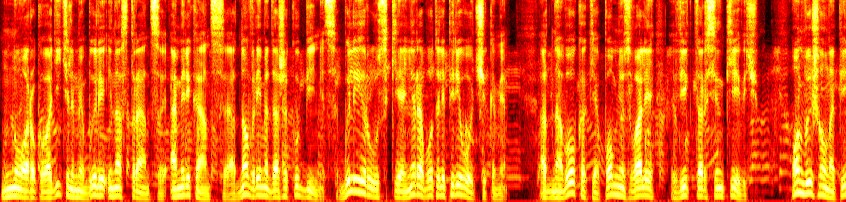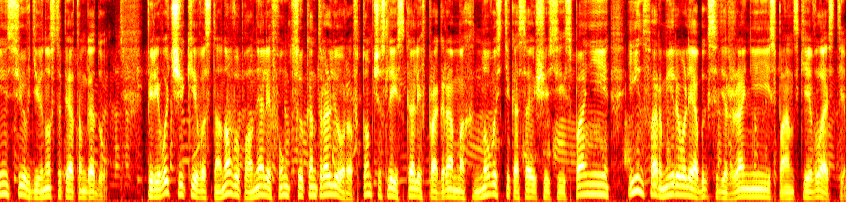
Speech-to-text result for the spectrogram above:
Но руководителями были иностранцы, американцы, одно время даже кубинец. Были и русские, они работали переводчиками. Одного, как я помню, звали Виктор Синкевич. Он вышел на пенсию в 1995 году. Переводчики в основном выполняли функцию контролера, в том числе искали в программах новости, касающиеся Испании, и информировали об их содержании испанские власти.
